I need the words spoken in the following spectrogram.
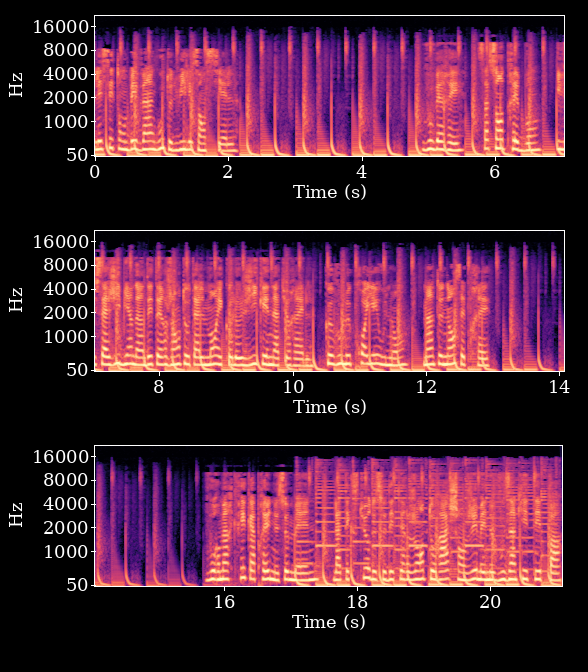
laissez tomber 20 gouttes d'huile essentielle. Vous verrez, ça sent très bon, il s'agit bien d'un détergent totalement écologique et naturel. Que vous le croyez ou non, maintenant c'est prêt. Vous remarquerez qu'après une semaine, la texture de ce détergent aura changé mais ne vous inquiétez pas,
